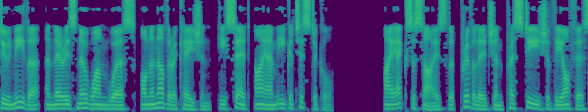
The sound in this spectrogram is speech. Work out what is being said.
Do neither, and there is no one worse. On another occasion, he said, I am egotistical. I exercise the privilege and prestige of the office,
